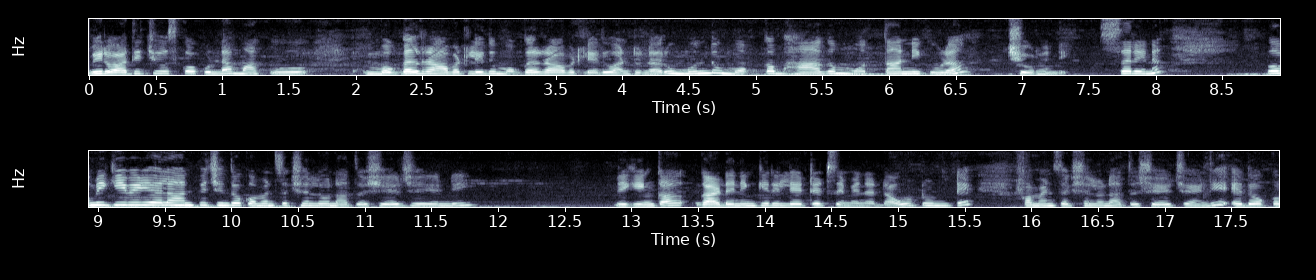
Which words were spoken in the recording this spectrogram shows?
మీరు అది చూసుకోకుండా మాకు మొగ్గలు రావట్లేదు మొగ్గలు రావట్లేదు అంటున్నారు. ముందు మొక్క భాగం మొత్తాన్ని కూడా చూడండి. సరేనా? సో మీకు ఈ వీడియో ఎలా అనిపించిందో కామెంట్ సెక్షన్లో నాతో షేర్ చేయండి. మీకు ఇంకా గార్డెనింగ్కి రిలేటెడ్స్ ఏమైనా డౌట్ ఉంటే కామెంట్ సెక్షన్లో నాతో షేర్ చేయండి. ఏదో ఒక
